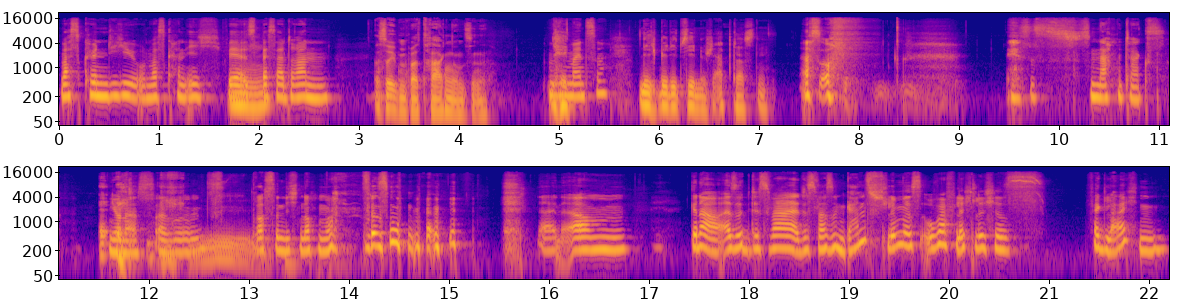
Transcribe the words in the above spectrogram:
was können die und was kann ich, wer ist besser dran. Also im übertragenen Sinne. Wie meinst du? Nicht medizinisch abtasten. Ach so. Es ist nachmittags, Jonas. Also brauchst du nicht nochmal versuchen bei mir. Nein, ähm, genau. Also das war, das war so ein ganz schlimmes, oberflächliches Vergleichen.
